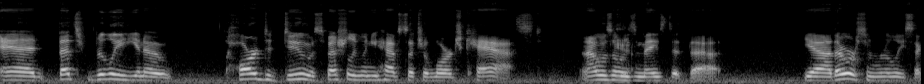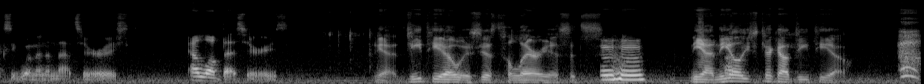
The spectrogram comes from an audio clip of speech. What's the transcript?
and that's really you know hard to do, especially when you have such a large cast. And I was always amazed at that. Yeah, there were some really sexy women in that series. I love that series. Yeah, GTO is just hilarious. It's you know- hmm yeah, Neil, you should check out GTO.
